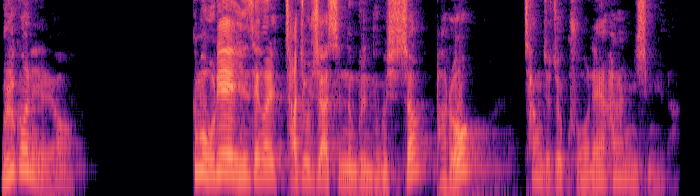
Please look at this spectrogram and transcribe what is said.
물건이에요. 그러면 우리의 인생을 자주우지할 수 있는 분이 누구시죠? 바로 창조주 구원의 하나님이십니다.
